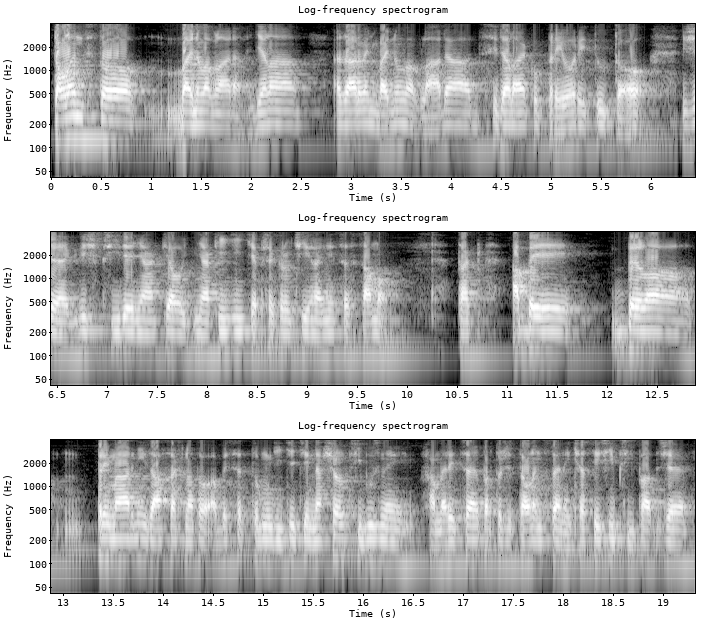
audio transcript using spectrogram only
Tohle to Bidenova vláda nedělá a zároveň Bidenova vláda si dala jako prioritu to, že když přijde nějaký, nějaký dítě, překročí hranice samo, tak aby byla primární zásah na to, aby se tomu dítěti našel příbuzný v Americe, protože tohle je nejčastější případ, že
